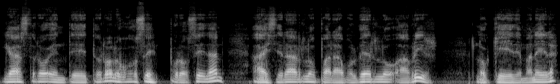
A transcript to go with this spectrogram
gastroenterólogos procedan a cerrarlo para volverlo a abrir lo que de manera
